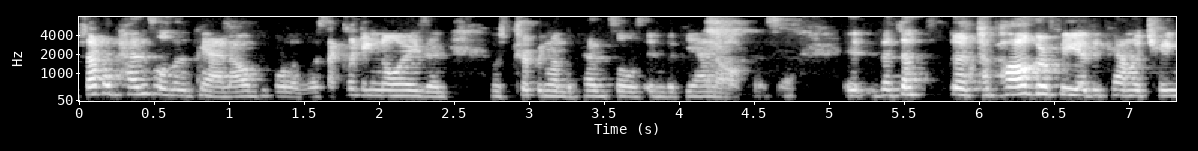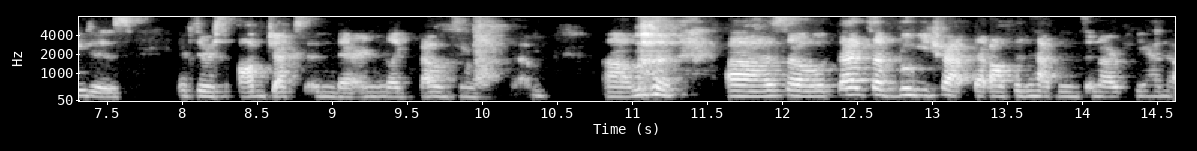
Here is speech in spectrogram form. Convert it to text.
several pencils in the piano. and People like was like clicking noise and was tripping on the pencils in the piano because uh, the, the, the topography of the piano changes if there's objects in there and you're like bouncing off them. Um, uh, so that's a booby trap that often happens in our piano.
